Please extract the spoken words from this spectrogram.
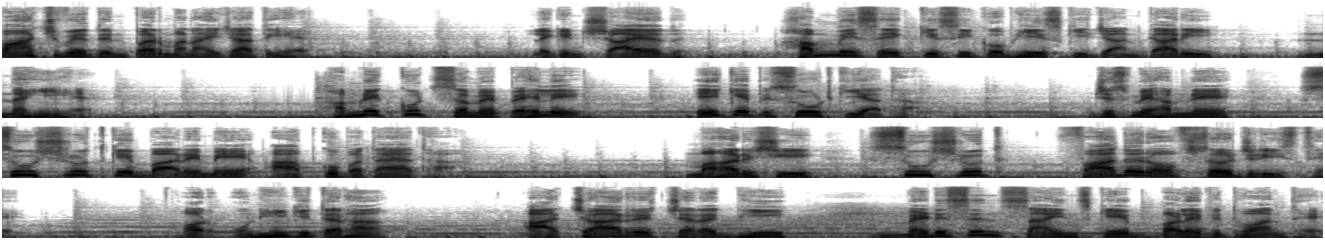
पाँचवें दिन पर मनाई जाती है। लेकिन शायद हम में से किसी को भी इसकी जानकारी नहीं है। हमने कुछ समय पहले एक एपिसोड किया था, जिसमें हमने सुश्रुत के बारे में आपको बताया था। महर्षि सुश्रुत फादर ऑफ़ सर्जरीज थे, और उन्हीं की तरह आचार्य चरक भी मेडिसिन साइंस के बड़े विद्वान थे,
